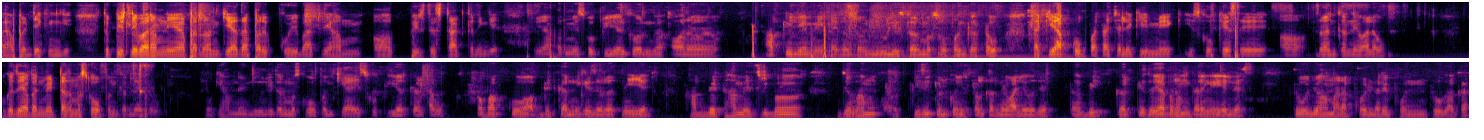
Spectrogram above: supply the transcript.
यहाँ पर देखेंगे। तो पिछली बार हमने यहाँ पर रन किया था, पर कोई बात नहीं, हम फिर से स्टार्ट करेंगे। तो यहाँ पर मैं इसको क्लियर करूँगा और आपके लिए मैं क्या करता हूँ न्यूली टर्मक्स ओपन करता हूँ, ताकि आपको पता चले कि मैं इसको कैसे रन करने वाला हूँ। तो यहाँ पर मैं टर्मक्स को ओपन कर लेता हूँ। क्योंकि हमने न्यूली टर्म्स को ओपन किया है, इसको क्लियर करता हूँ। अब आपको अपडेट करने की ज़रूरत नहीं है। अपडेट हमें सिर्फ़, जब हम किसी टूल को इंस्टॉल करने वाले होते तभी करते तो यहाँ पर हम करेंगे एल तो जो हमारा फोल्डर है फ़ोन होगा का,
